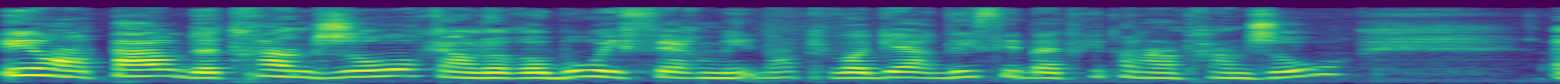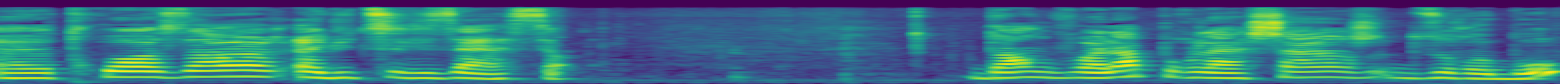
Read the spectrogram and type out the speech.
Et on parle de 30 jours quand le robot est fermé. Donc, il va garder ses batteries pendant 30 jours. 3 euh, heures à l'utilisation. Donc, voilà pour la charge du robot.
